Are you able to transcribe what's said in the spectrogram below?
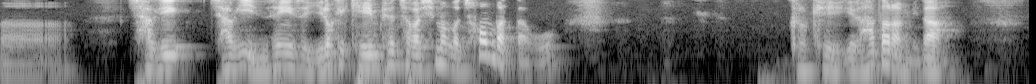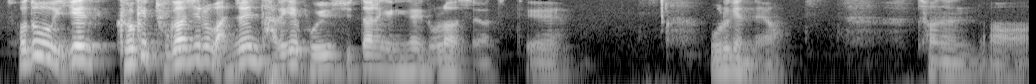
어, 자기 자기 인생에서 이렇게 개인 편차가 심한 건 처음 봤다고 그렇게 얘기를 하더랍니다. 저도 이게 그렇게 두 가지로 완전히 다르게 보일 수 있다는 게 굉장히 놀라웠어요. 예. 모르겠네요. 저는 어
